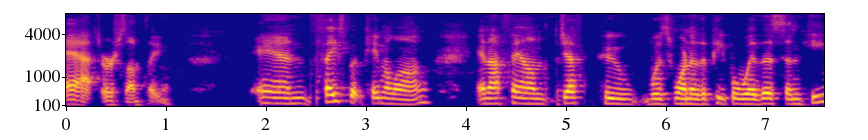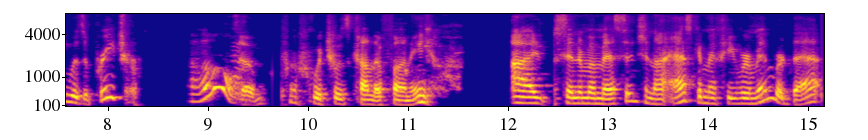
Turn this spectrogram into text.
cat or something. And Facebook came along, and I found Jeff, who was one of the people with us, and he was a preacher Oh. so, which was kind of funny. I sent him a message and I asked him if he remembered that.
